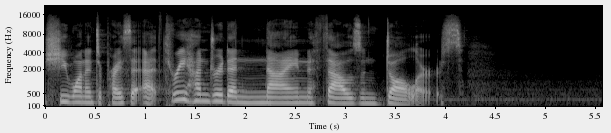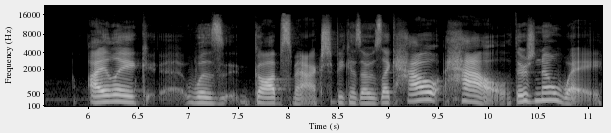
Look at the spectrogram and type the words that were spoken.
she wanted to price it at three hundred and nine thousand dollars. I like was gobsmacked because I was like, how how? There's no way.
